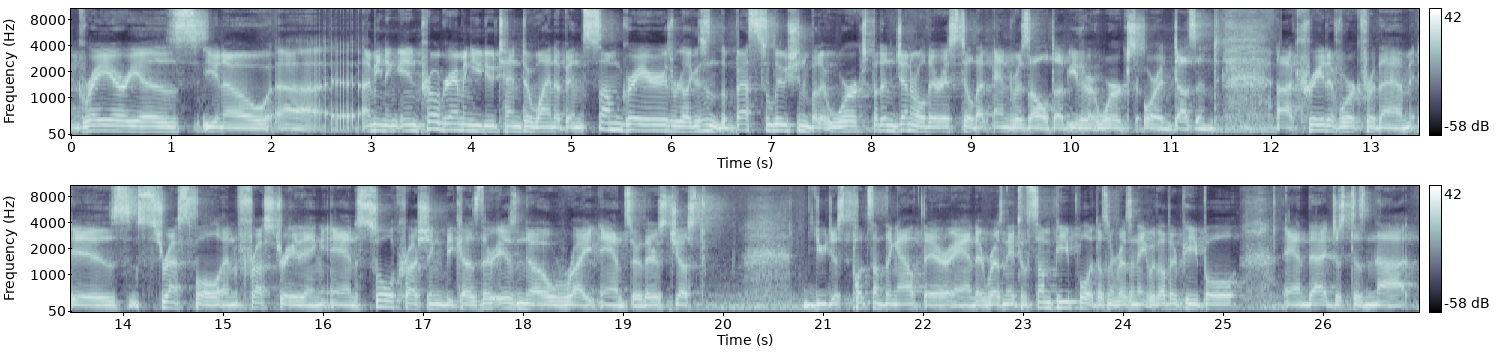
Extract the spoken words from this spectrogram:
gray areas, you know, uh, I mean, in, in programming, you do tend to wind up in some gray areas where you're like, this isn't the best solution, but it works. But in general, there is still that end result of either it works or it doesn't. Uh, creative work for them is stressful and frustrating and soul crushing because there is no right answer. There's just you just put something out there and it resonates with some people it doesn't resonate with other people and that just does not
